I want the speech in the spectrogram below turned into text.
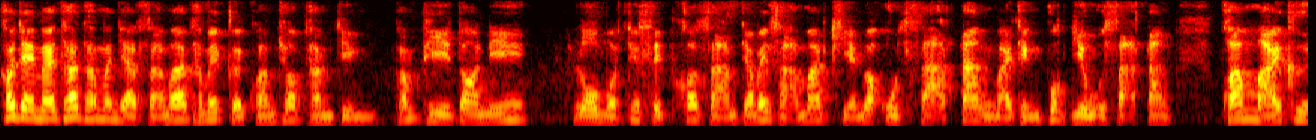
เข้าใจไหมถ้าธรรมบัญญัติสามารถทำให้เกิดความชอบธรรมจริงพัมพีตอนนี้ โลมบทที่ 10 ข้อ 3 จะไม่สามารถเขียนว่าอุตสาตั้ง หมายถึงพวกยิวอุตสาตั้ง ความหมายคือ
